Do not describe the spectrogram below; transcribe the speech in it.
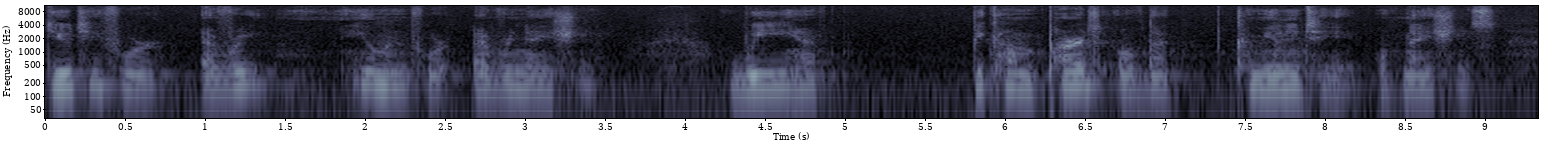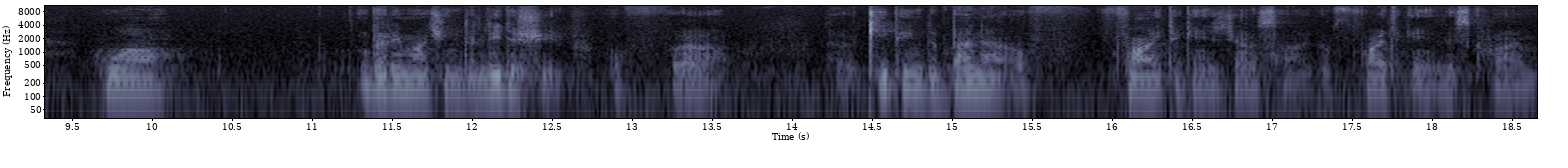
Duty for every human, for every nation. We have become part of that community of nations who are very much in the leadership of uh, keeping the banner of fight against genocide, of fight against this crime,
